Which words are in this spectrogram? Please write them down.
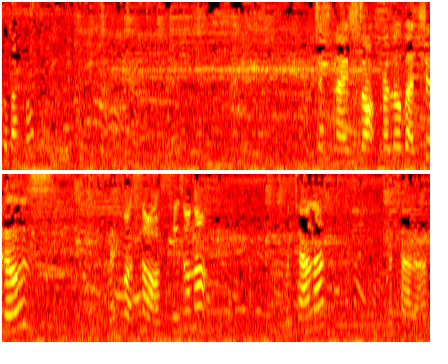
Go back on. Just now stop for a little bit of churros. With what sauce? Hazelnut? Nutella? Nutella.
